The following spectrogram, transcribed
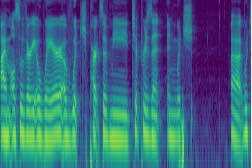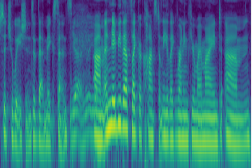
i'm also very aware of which parts of me to present in which uh, which situations if that makes sense. Yeah, yeah, yeah. um, and maybe that's like a constantly like running through my mind um,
